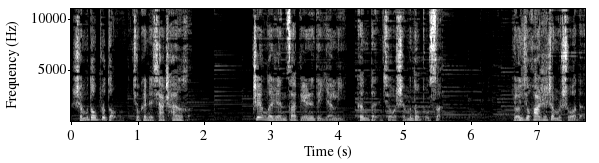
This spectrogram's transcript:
什么都不懂就跟着瞎掺和，这样的人在别人的眼里根本就什么都不算。有一句话是这么说的：“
